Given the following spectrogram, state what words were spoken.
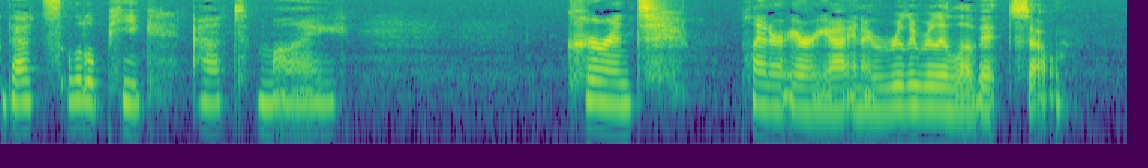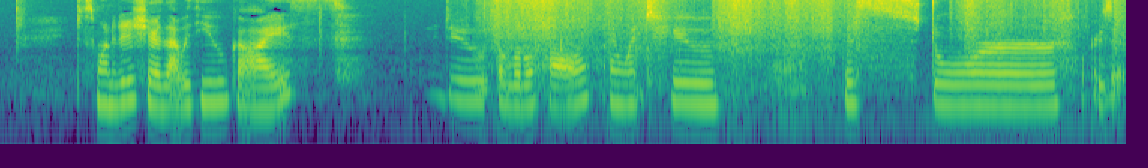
That's a little peek at my current planner area and I really, really love it. So just wanted to share that with you guys. Do a little haul. I went to this store, where is it?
